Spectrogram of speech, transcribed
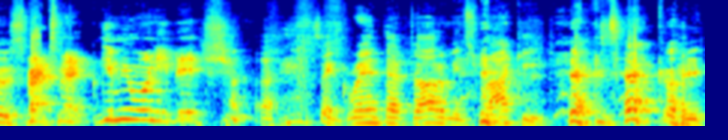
smack smack! Give me one, you bitch! It's like Grand Theft Auto meets Rocky. yeah, exactly.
